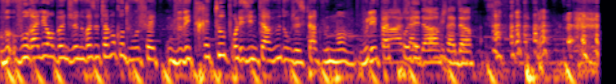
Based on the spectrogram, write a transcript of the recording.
vous, vous râlez en bonne jeune voix, notamment quand vous faites vous levez très tôt pour les interviews, donc j'espère que vous ne m'en voulez pas ah, trop J'adore, j'adore.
